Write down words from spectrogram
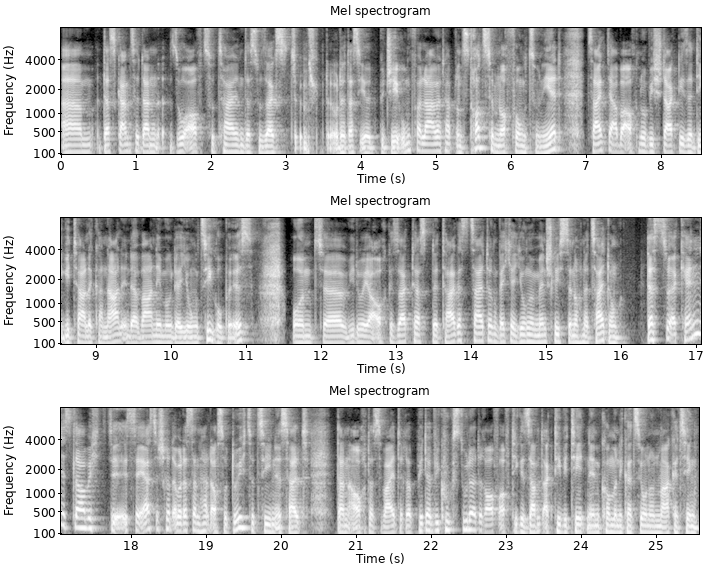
Ähm, das Ganze dann so aufzuteilen, dass du sagst oder dass ihr Budget umverlagert habt und es trotzdem noch funktioniert, zeigt ja aber auch nur, wie stark dieser digitale Kanal in der Wahrnehmung der jungen Zielgruppe ist. Und äh, wie du ja auch gesagt hast, eine Tageszeitung, welcher junge Mensch liest denn noch eine Zeitung? Das zu erkennen ist, glaube ich, ist der erste Schritt, aber das dann halt auch so durchzuziehen, ist halt dann auch das weitere. Peter, wie guckst du da drauf auf die Gesamtaktivitäten in Kommunikation und Marketing?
